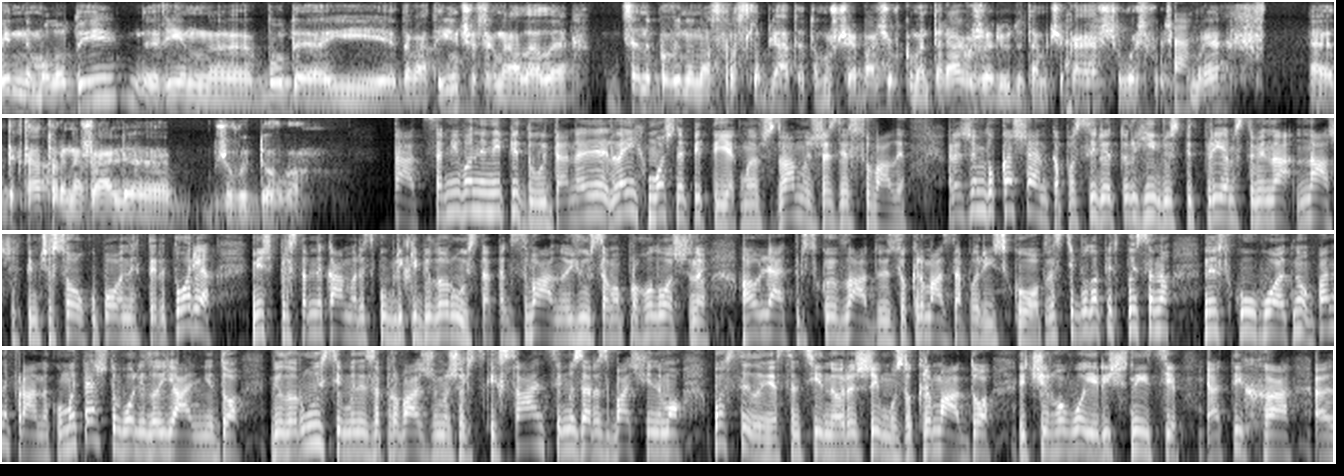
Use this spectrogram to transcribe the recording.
він не молодий, він буде і давати інші сигнали, але це не повинно нас розслабляти, тому що я бачу в коментарях вже люди там чекають, що ось ось помре. Диктатори, на жаль, живуть довго. Так, самі вони не підуть, да, на їх можна піти, як ми з вами вже з'ясували. Режим Лукашенка посилює торгівлю з підприємствами на наших тимчасово окупованих територіях між представниками Республіки Білорусь та так званою самопроголошеною гауляйтерською владою, зокрема Запорізької області, було підписано низку угод. Ну, пане Франику, ми теж доволі лояльні до Білорусі. Ми не запроваджуємо жорстких санкцій. Ми зараз бачимо посилення санкційного режиму, зокрема до чергової річниці тих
